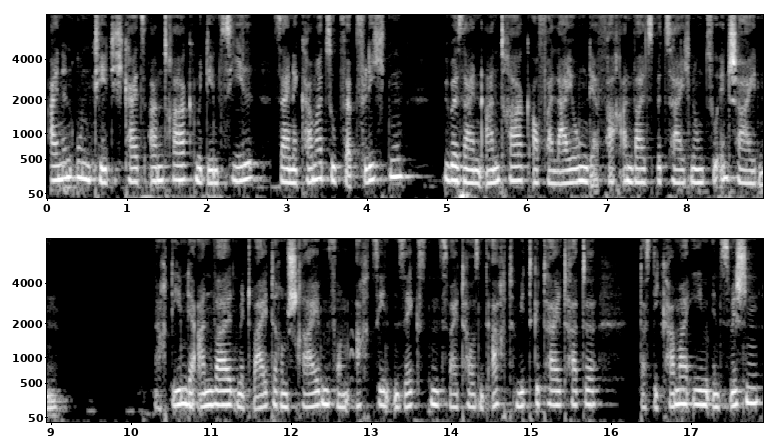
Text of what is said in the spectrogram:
einen Untätigkeitsantrag mit dem Ziel, seine Kammer zu verpflichten, über seinen Antrag auf Verleihung der Fachanwaltsbezeichnung zu entscheiden. Nachdem der Anwalt mit weiterem Schreiben vom 18.06.2008 mitgeteilt hatte, dass die Kammer ihm inzwischen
